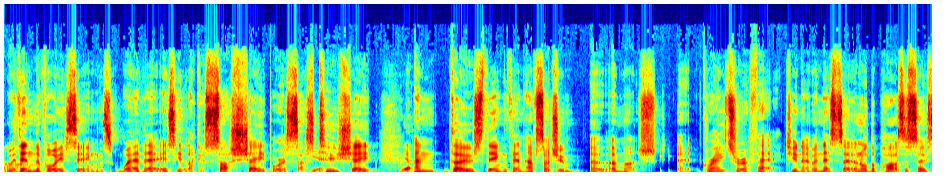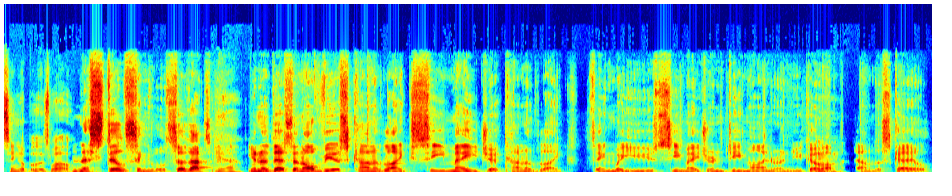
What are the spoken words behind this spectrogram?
within the voicings where there is either like a sus shape or a sus two shape. Yeah. And those things then have such a, a, a much uh, greater effect, you know, and they're so, and all the parts are so singable as well. and they're still singable. So that's Yeah. you know, there's an obvious kind of like C major kind of like thing where you use C major and D minor and you go up and down the scale.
